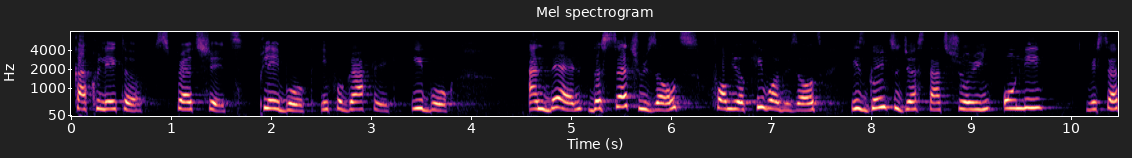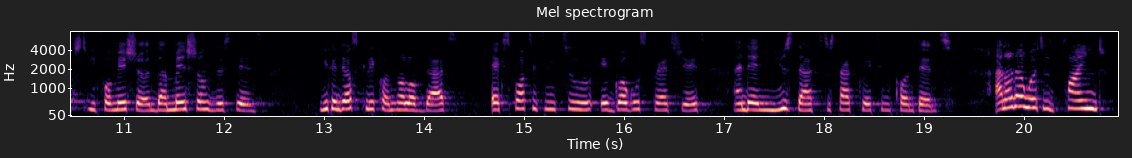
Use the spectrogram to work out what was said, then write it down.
calculator, spreadsheet, playbook, infographic, ebook, and then the search results from your keyword results is going to just start showing only researched information that mentions these things. You can just click on all of that export it into a Google spreadsheet, and then use that to start creating content. Another way to find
